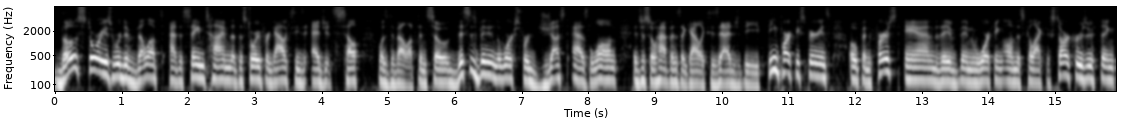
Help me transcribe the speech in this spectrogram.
Those stories were developed at the same time that the story for Galaxy's Edge itself was developed. And so this has been in the works for just as long. It just so happens that Galaxy's Edge, the theme park experience, opened first, and they've been working on this Galactic Star Cruiser thing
